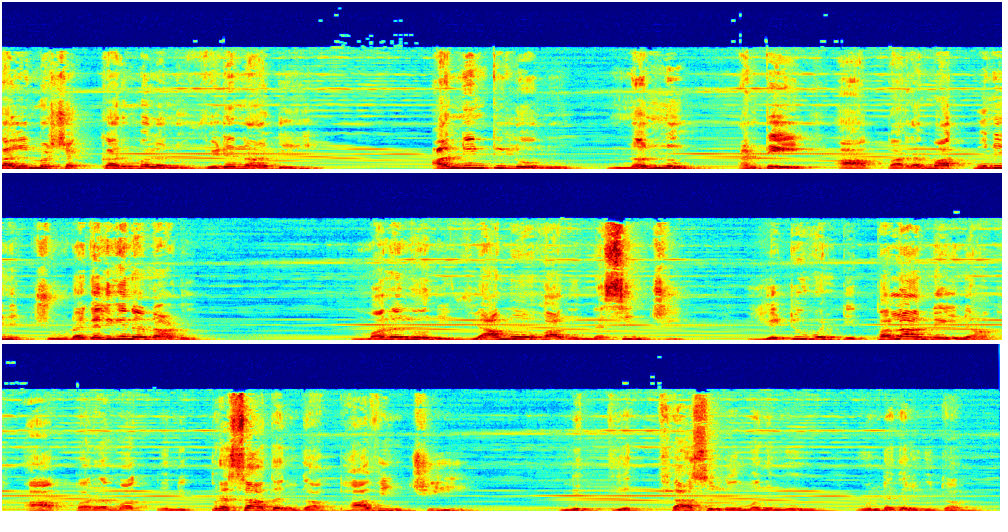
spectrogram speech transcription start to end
కల్మష కర్మలను విడనాడి అన్నింటిలోనూ నన్ను అంటే ఆ పరమాత్మునిని చూడగలిగిన నాడు మనలోని వ్యామోహాలు నశించి ఎటువంటి ఫలాన్నైనా ఆ పరమాత్ముని ప్రసాదంగా భావించి నిత్య ధ్యాసలో మనము ఉండగలుగుతాము.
